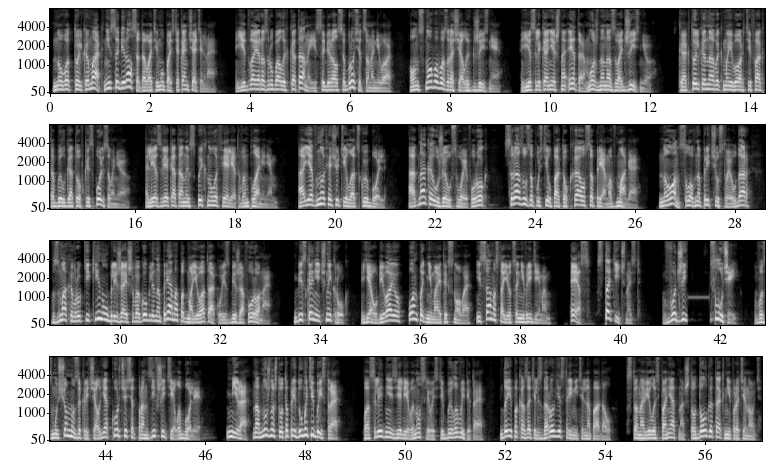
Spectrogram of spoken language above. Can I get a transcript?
Но вот только маг не собирался давать ему пасть окончательно. Едва я разрубал их катаны и собирался броситься на него, он снова возвращал их к жизни. Если, конечно, это можно назвать жизнью. Как только навык моего артефакта был готов к использованию, лезвие катаны вспыхнуло фиолетовым пламенем, а я вновь ощутил адскую боль. Однако, уже усвоив урок, сразу запустил поток хаоса прямо в мага. Но он, словно предчувствуя удар, взмахом руки кинул ближайшего гоблина прямо под мою атаку, избежав урона. Бесконечный круг. Я убиваю, он поднимает их снова, и сам остается невредимым. С. Статичность. Вот же случай! Возмущенно закричал я, корчась от пронзившей тело боли. «Мира, нам нужно что-то придумать и быстро!» Последнее зелье выносливости было выпито, да и показатель здоровья стремительно падал. Становилось понятно, что долго так не протянуть.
